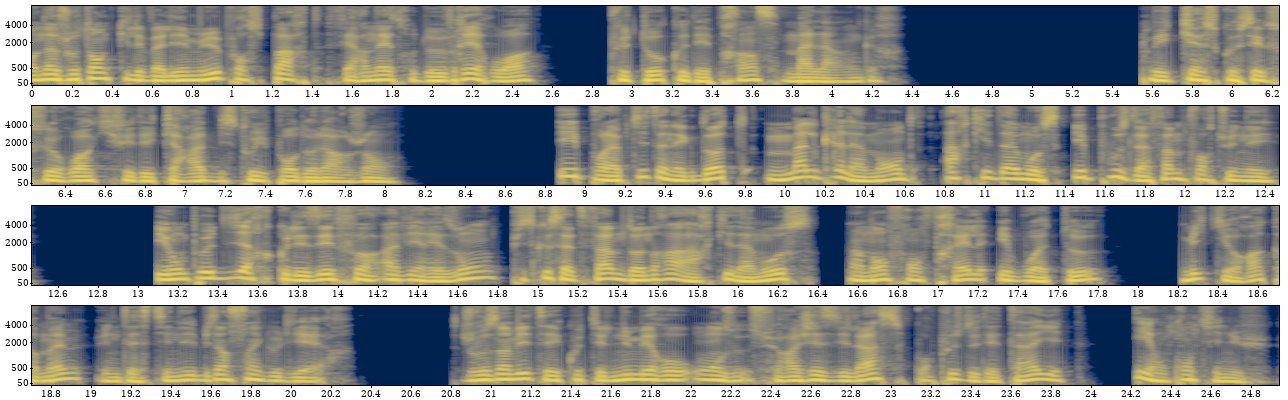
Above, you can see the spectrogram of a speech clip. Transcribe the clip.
en ajoutant qu'il valait mieux pour Sparte faire naître de vrais rois plutôt que des princes malingres. Mais qu'est-ce que c'est que ce roi qui fait des carabistouilles pour de l'argent? Et pour la petite anecdote, malgré l'amende, Archidamos épouse la femme fortunée. Et on peut dire que les efforts avaient raison, puisque cette femme donnera à Archidamos un enfant frêle et boiteux, mais qui aura quand même une destinée bien singulière. Je vous invite à écouter le numéro 11 sur Agésilas pour plus de détails, et on continue.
